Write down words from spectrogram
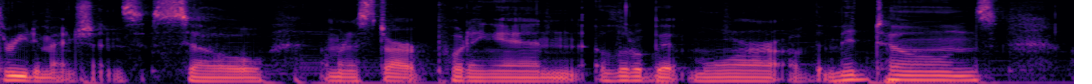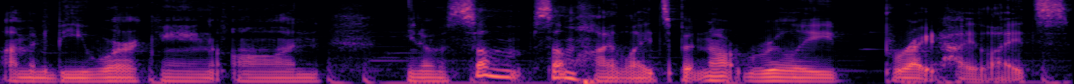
three dimensions. So I'm going to start putting in a little bit more of the midtones. I'm going to be working on, you know, some some highlights, but not really bright highlights,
